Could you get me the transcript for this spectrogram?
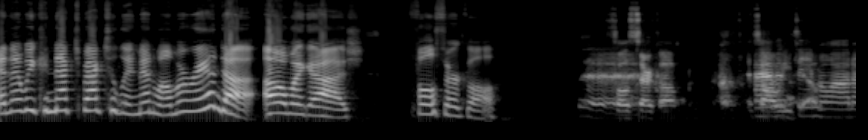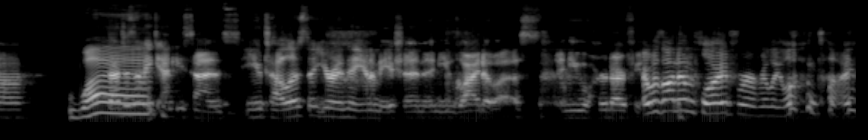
And then we connect back to Lin Manuel Miranda. Oh my gosh. Full circle. Full circle. It's I all we haven't do. seen Moana. What? That doesn't make any sense. You tell us that you're into animation and you lie to us and you hurt our feelings. I was unemployed for a really long time.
